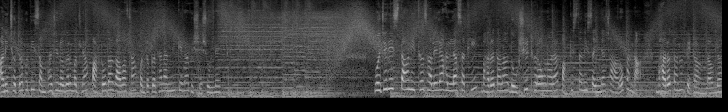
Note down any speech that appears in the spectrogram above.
आणि छत्रपती संभाजीनगरमधल्या पाटोदा गावाचा पंतप्रधानांनी केला विशेष उल्लेख. वजिरिस्तान इथं झालेल्या हल्ल्यासाठी भारताला दोषी ठरवणाऱ्या पाकिस्तानी सैन्याच्या आरोपांना भारतानं फेटाळून लावलं.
